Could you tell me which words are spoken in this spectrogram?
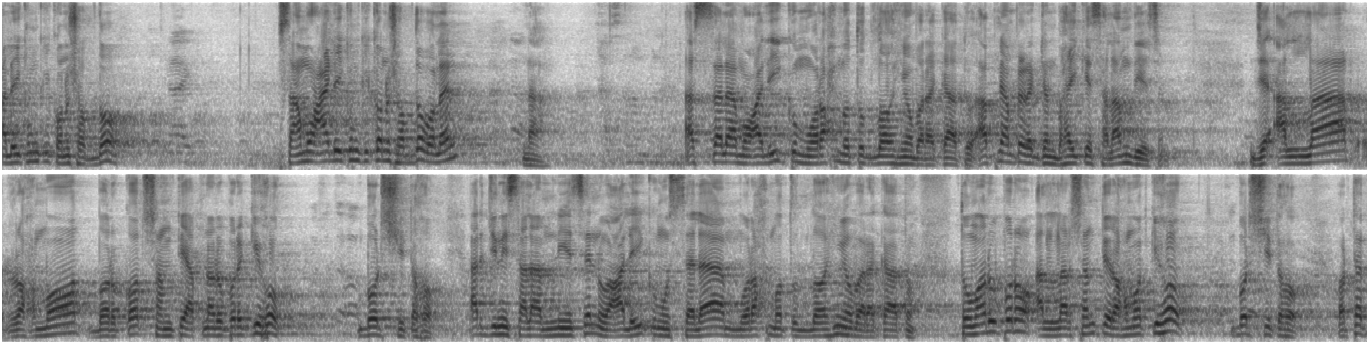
আলাইকুম কি কোনো শব্দ? সামু আলাইকুম কি কোনো শব্দ বলেন? না। আসসালামু আলাইকুম ওরহমতুল্লাহ বারাকাত আপনি আপনার একজন ভাইকে সালাম দিয়েছেন যে আল্লাহর রহমত, বরকত, শান্তি আপনার উপরে কি হোক, বর্ষিত হোক। আর যিনি সালাম নিয়েছেন ও আলাইকুম আসসালাম ও রহমতুল্লাহ বারাকাত তোমার উপরও আল্লাহর শান্তি, রহমত কি হোক, বর্ষিত হোক। অর্থাৎ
